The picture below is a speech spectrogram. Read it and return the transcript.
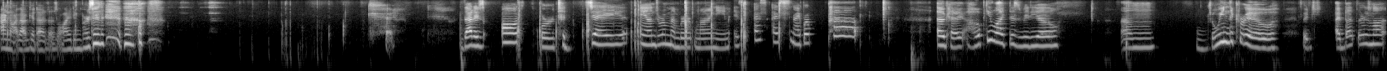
I'm not that good at a lighting person. okay. That is all for today. And remember, my name is SS Sniper Pop. Okay, I hope you liked this video. Um, join the crew, which I bet there's not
